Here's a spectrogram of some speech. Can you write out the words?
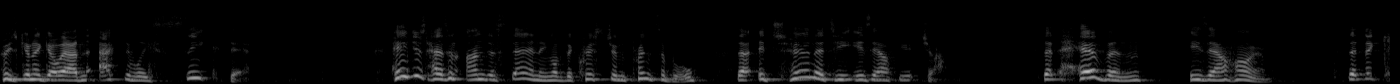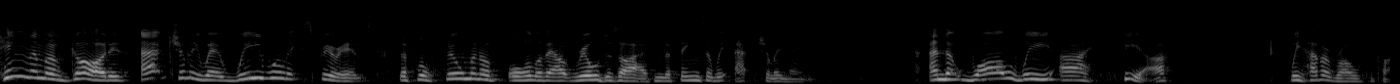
who's going to go out and actively seek death. He just has an understanding of the Christian principle that eternity is our future, that heaven is our home, that the kingdom of God is actually where we will experience the fulfillment of all of our real desires and the things that we actually need. And that while we are here, we have a role to play.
